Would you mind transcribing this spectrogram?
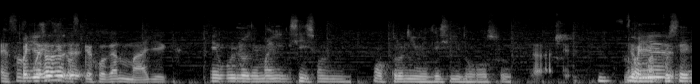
Esos Oye, esos, y los eh, que juegan Magic. Eh, güey, los de Magic sí son otro nivel decidosos. Oye, Yo me puse,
